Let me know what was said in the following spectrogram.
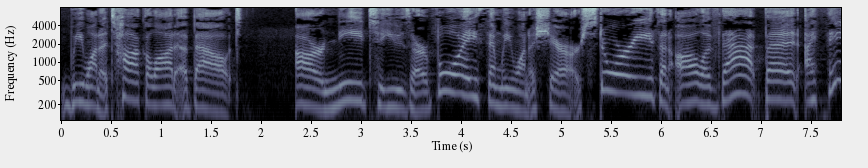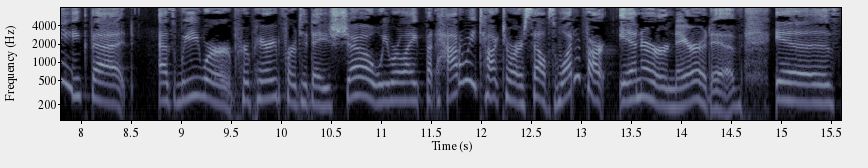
we want to talk a lot about our need to use our voice and we want to share our stories and all of that. But I think that as we were preparing for today's show, we were like, but how do we talk to ourselves? What if our inner narrative is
